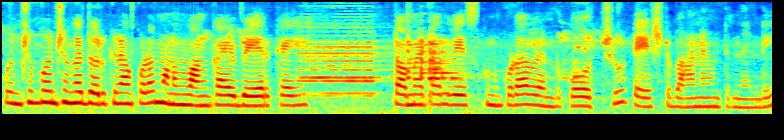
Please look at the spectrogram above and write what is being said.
కొంచెం కొంచెంగా దొరికినా కూడా మనం వంకాయ బీరకాయ టొమాటోలు వేసుకుని కూడా వండుకోవచ్చు. టేస్ట్ బాగానే ఉంటుందండి.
